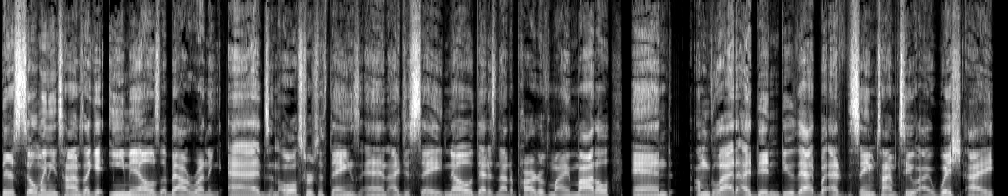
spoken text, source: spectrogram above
there's so many times I get emails about running ads and all sorts of things. And I just say, no, that is not a part of my model. And I'm glad I didn't do that, but at the same time, too, I wish I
